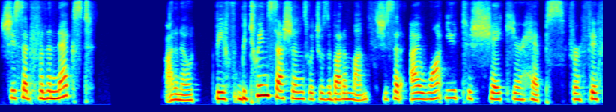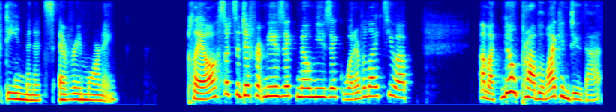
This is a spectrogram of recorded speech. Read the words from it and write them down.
She said, for the next, I don't know, be- between sessions, which was about a month, she said, I want you to shake your hips for 15 minutes every morning. Play all sorts of different music, no music, whatever lights you up. I'm like, no problem. I can do that.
